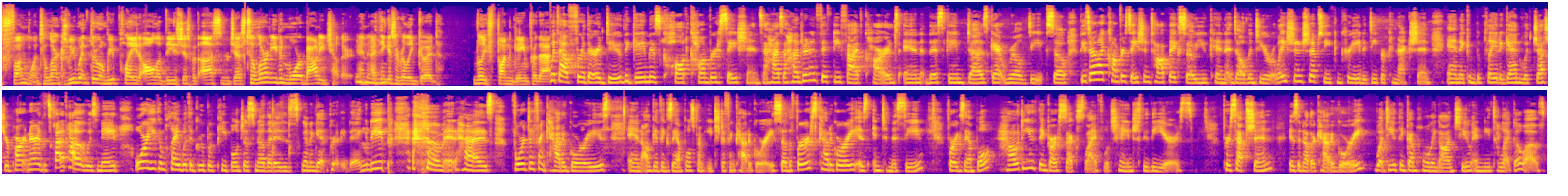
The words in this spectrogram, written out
fun one to learn because we went through and we played all of these just with us and just to learn even more about each other. And I mm-hmm. think it's a really good, really fun game for that. Without further ado, the game is called Conversations. It has 155 cards, and this game does get real deep. So these are like conversation topics, so you can delve into your relationship, so you can create a deeper connection. And it can be played again with just your partner. That's kind of how it was made. Or you can play with a group of people. Just know that it is going to get pretty dang deep. um, it has four different categories, and I'll give examples from each different category. So the first category is intimacy. For example, how do you think our sex life will change through the years? Perception is another category. What do you think I'm holding on to and need to let go of?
